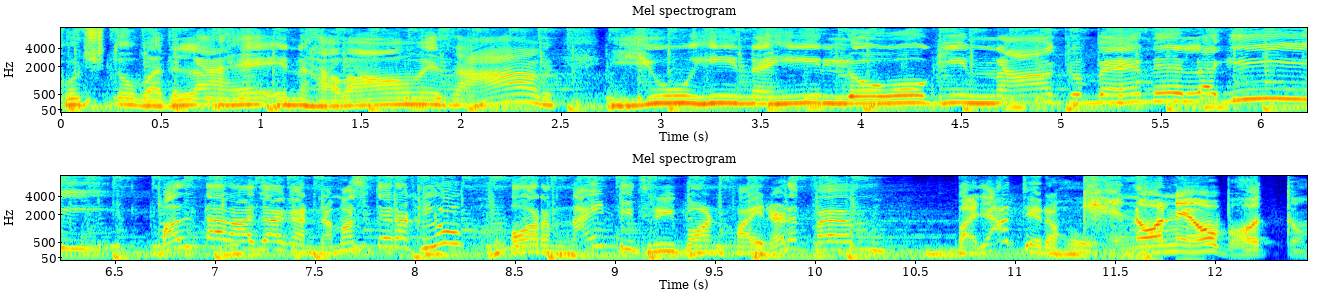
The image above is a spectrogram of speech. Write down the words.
कुछ तो बदला है इन हवाओं में साहब। यूँ ही नहीं लोगों की नाक बहने लगी। बलता राजा का नमस्ते रख लो और 93.5 रेड एफएम बजाते रहो। इन्होंने हो बहुत तुम।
